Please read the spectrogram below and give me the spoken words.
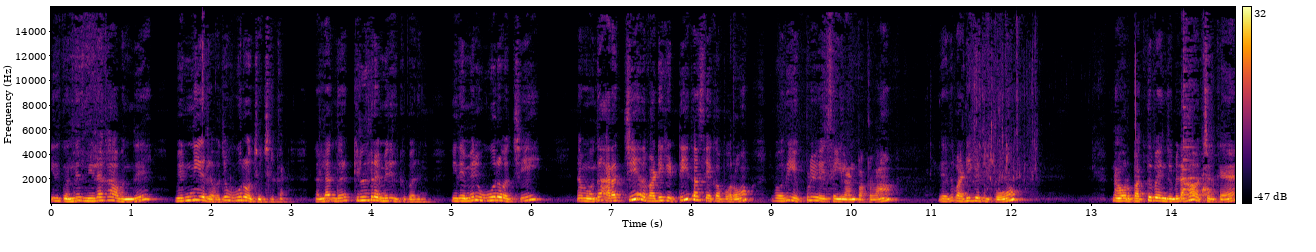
இதுக்கு வந்து மிளகாய் வந்து வெந்நீரில் வச்சு ஊற வச்சு வச்சுருக்கேன். நல்லா இந்த கிள்ற மாரி இருக்குது பாருங்க. இதேமாரி ஊற வச்சு நம்ம வந்து அரைச்சி அதை வடிகட்டி தான் சேர்க்க போகிறோம் இப்போ வந்து எப்படி செய்யலான்னு பார்க்கலாம். இது வந்து வடிகட்டிப்போம். நான் ஒரு பத்து பதினஞ்சு மிளகாய் வச்சுருக்கேன்.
